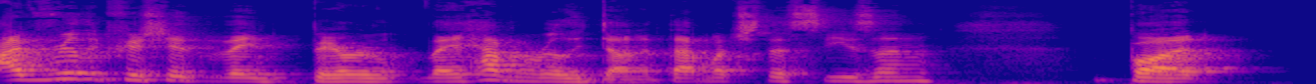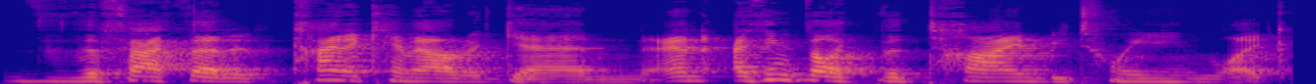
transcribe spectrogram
I really appreciate that they barely they haven't really done it that much this season, but the fact that it kind of came out again, and I think like the time between like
